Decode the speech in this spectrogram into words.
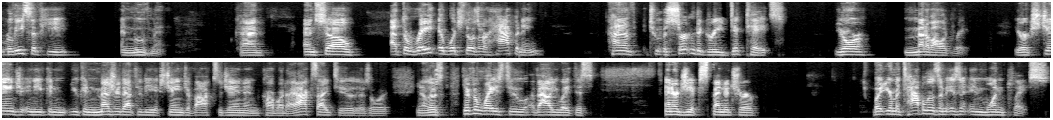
release of heat, and movement. Okay. And so at the rate at which those are happening, kind of to a certain degree dictates your metabolic rate your exchange and you can you can measure that through the exchange of oxygen and carbon dioxide too. There's a you know there's different ways to evaluate this energy expenditure but your metabolism isn't in one place.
